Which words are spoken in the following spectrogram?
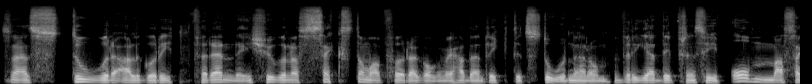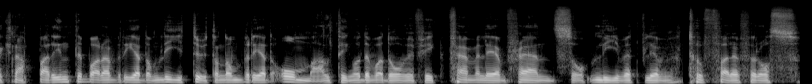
sån här stor algoritmförändring. 2016 var förra gången vi hade en riktigt stor när de vred i princip om massa knappar. Inte bara vred dem lite utan de vred om allting och det var då vi fick Family and Friends och livet blev tuffare för oss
